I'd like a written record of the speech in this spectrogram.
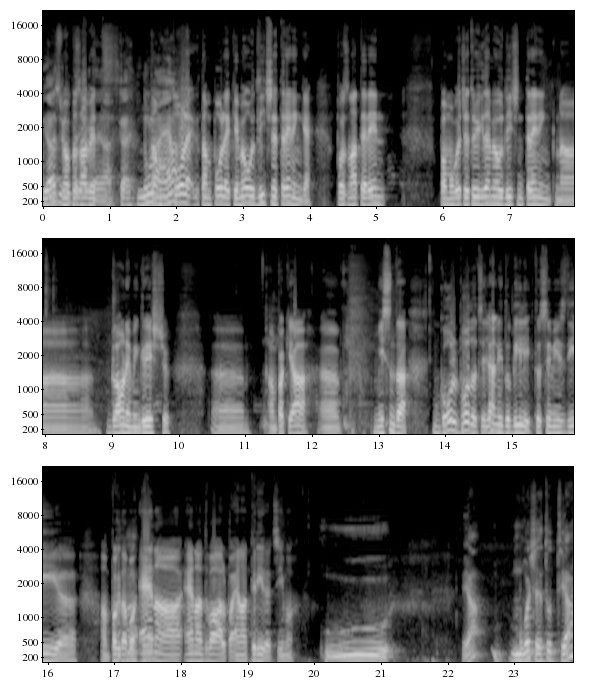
Ja, ne smemo pozabiti. Ja. Kaj, Tam 0-1. poleg, tam poleg je imel odlične treninge, pozna teren, pa mogoče tudi kdaj imel odličen trening na glavnem igrišču. Uh, ampak ja, uh, mislim, da gol bodo celjani dobili, to se mi zdi, uh, ampak da bo Aha, ena, ena, dva ali pa ena, tri, recimo. Uh. Ja, mogoče je tudi, ja,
